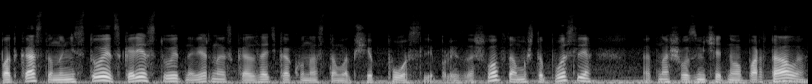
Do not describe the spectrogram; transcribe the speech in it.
подкаста, но не стоит. Скорее стоит, наверное, сказать, как у нас там вообще после произошло, потому что после от нашего замечательного портала,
